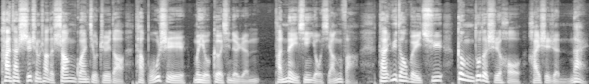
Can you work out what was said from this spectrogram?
看他石城上的伤官，就知道他不是没有个性的人。他内心有想法，但遇到委屈，更多的时候还是忍耐，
